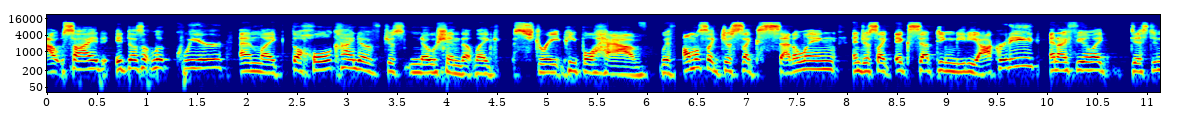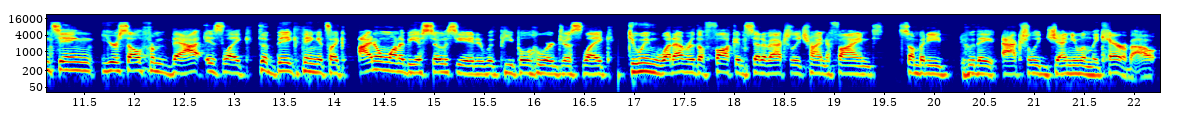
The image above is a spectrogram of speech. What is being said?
outside it doesn't look queer. And like the whole kind of just notion that like straight people have with almost like just like settling and just like accepting mediocrity. And i feel like distancing yourself from that is like the big thing. It's like i don't want to be associated with people who are just like doing whatever the fuck instead of actually trying to find somebody who they actually genuinely care about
